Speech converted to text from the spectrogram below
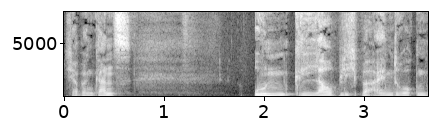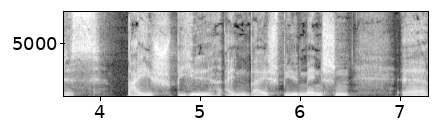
Ich habe ein ganz unglaublich beeindruckendes Beispiel, einen Beispielmenschen äh,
